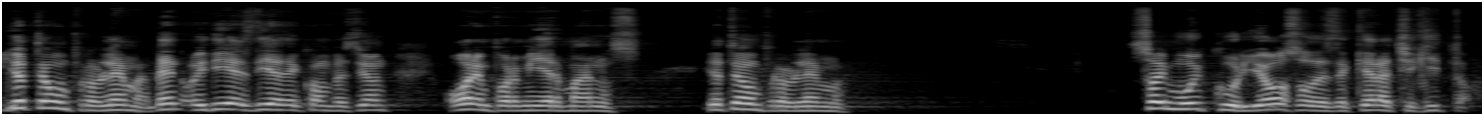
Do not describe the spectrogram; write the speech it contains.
yo tengo un problema. Ven, hoy día es día de confesión, oren por mí, hermanos. Yo tengo un problema. Soy muy curioso desde que era chiquito.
